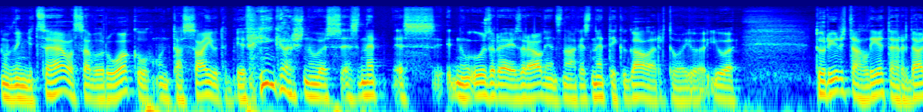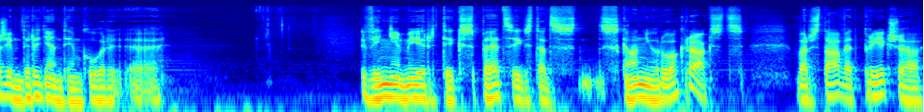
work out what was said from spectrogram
Un viņa cēla savu roku, un tā sajūta bija vienkārši, nu, es, es, ne, es nu, uzreiz raudiens nāk, es netiku galā ar to, jo, jo tur ir tā lieta ar dažiem diriģentiem, kur uh, viņiem ir tik spēcīgs skaņu rokraksts, var stāvēt priekšā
